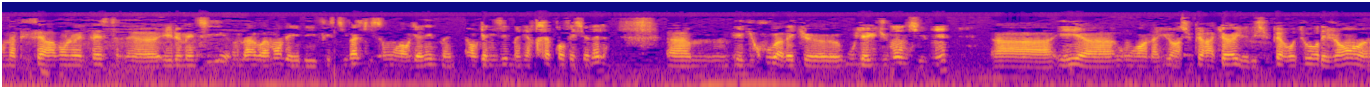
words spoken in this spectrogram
qu'on a pu faire avant le Hellfest euh, et le Mency, on a vraiment des, des festivals qui sont organisés de, manière très professionnelle. Euh, et du coup avec euh, où il y a eu du monde qui est venu euh, et où on a eu un super accueil, des super retours des gens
